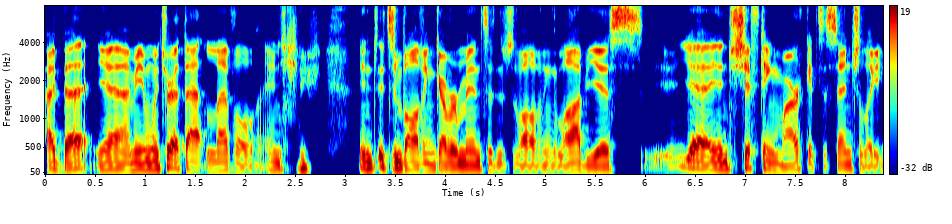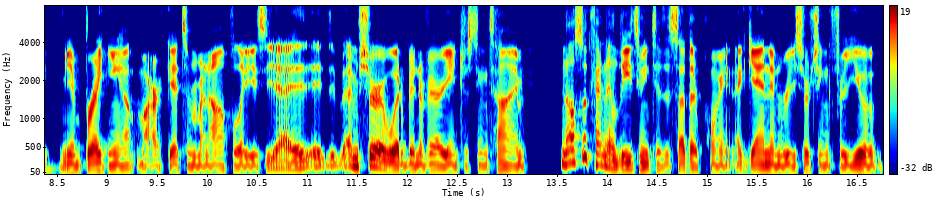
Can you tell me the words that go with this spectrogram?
I bet. Yeah. I mean, when you're at that level and, it's involving governments, and it's involving lobbyists, yeah, and shifting markets essentially, you know, breaking up markets or monopolies. Yeah, it, it, I'm sure it would have been a very interesting time. And also kind of leads me to this other point again in researching for you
